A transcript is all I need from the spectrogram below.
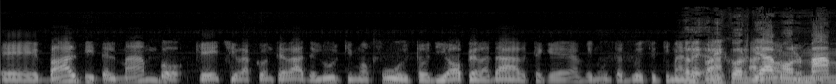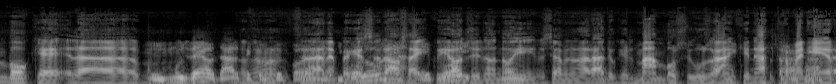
eh, Balbi del Mambo che ci racconterà dell'ultimo furto di opera d'arte che è avvenuta due settimane R- fa. Ricordiamo il Mambo che è la, il Museo d'arte contemporanea perché se no sai qui poi... oggi no, noi siamo in una radio che il Mambo si usa anche in altra maniera.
